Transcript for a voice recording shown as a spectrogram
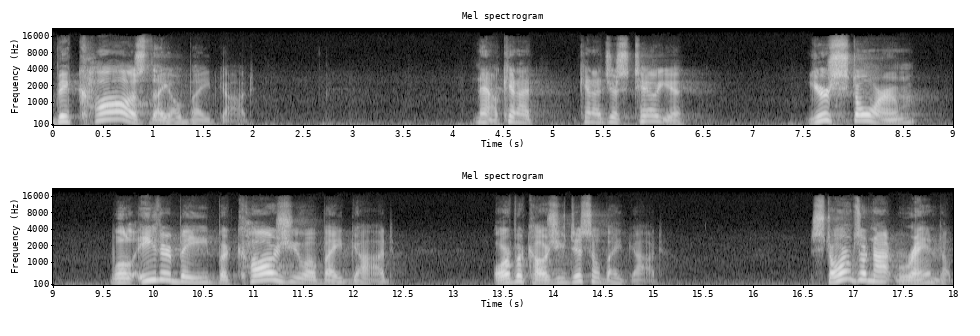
because they obeyed God. Now, can I, can I just tell you, your storm will either be because you obeyed God or because you disobeyed God. Storms are not random,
